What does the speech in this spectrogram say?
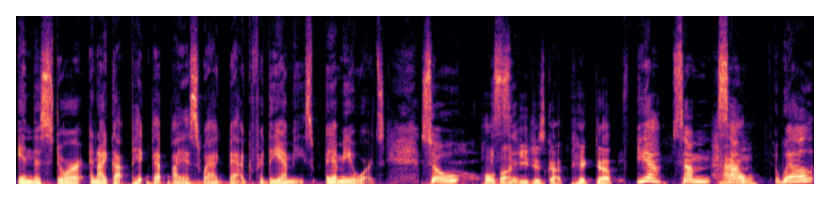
in the store, and I got picked up by a swag bag for the Emmys, Emmy Awards. So Hold on, so- you just got picked up. yeah, some How? some. Well,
